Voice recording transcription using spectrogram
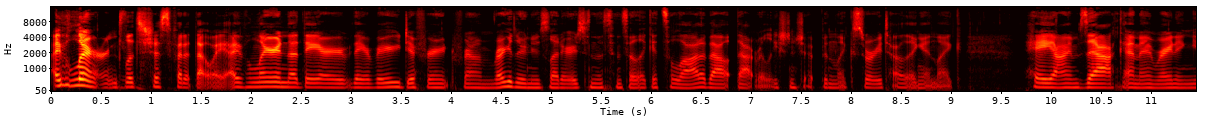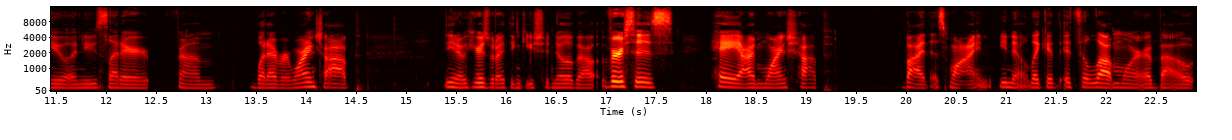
I've learned. Let's just put it that way. I've learned that they are they are very different from regular newsletters in the sense that like it's a lot about that relationship and like storytelling and like, hey, I'm Zach and I'm writing you a newsletter from whatever wine shop. You know, here's what I think you should know about versus, hey, I'm wine shop, buy this wine. You know, like it, it's a lot more about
